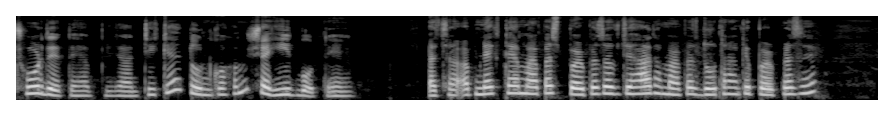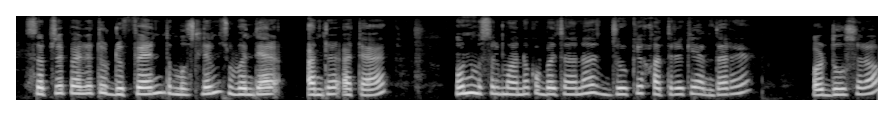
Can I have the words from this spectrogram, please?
छोड़ देते हैं अपनी जान, ठीक है? तो उनको हम शहीद बोलते हैं। अच्छा अब नेक्स्ट है हमारे पास पर्पस ऑफ़ जिहाद हमारे पास दो तरह के पर्पस हैं। सबसे पहले तो defend the Muslims when they are under attack उन मुसलमानों को बचाना जो कि ख़तरे के अंदर है। और दूसरा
